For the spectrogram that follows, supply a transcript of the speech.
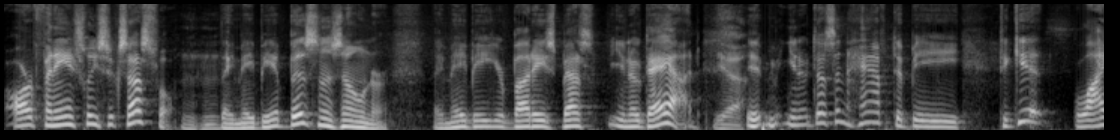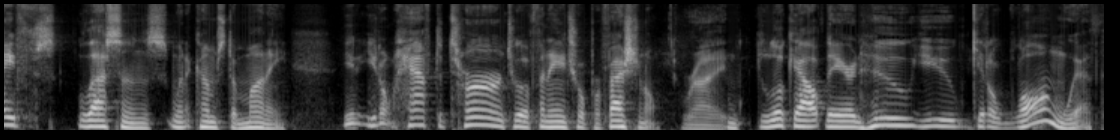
are financially successful. Mm-hmm. They may be a business owner. They may be your buddy's best, you know, dad. Yeah. It, you know, it doesn't have to be to get life's lessons when it comes to money. You, you don't have to turn to a financial professional Right. look out there and who you get along with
